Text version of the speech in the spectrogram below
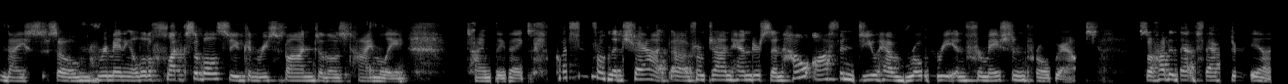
Nice. So remaining a little flexible so you can respond to those timely, timely things. Question from the chat uh, from John Henderson. How often do you have Rotary information programs? So how did that factor in?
